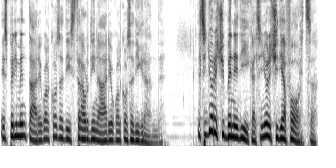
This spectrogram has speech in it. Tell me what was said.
e sperimentare qualcosa di straordinario, qualcosa di grande. Il Signore ci benedica, il Signore ci dia forza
